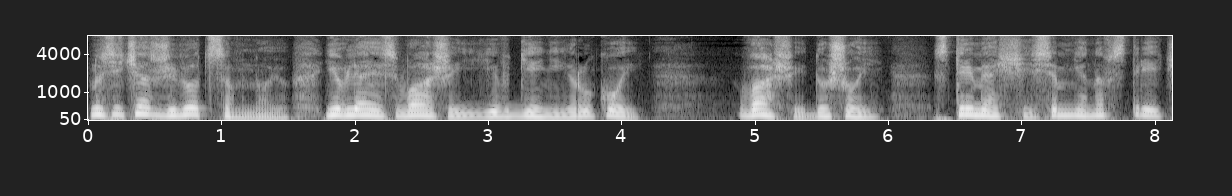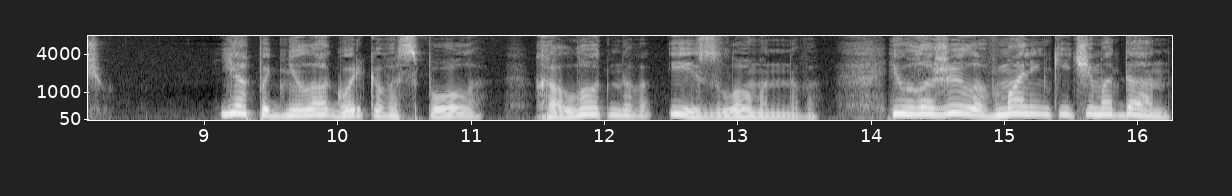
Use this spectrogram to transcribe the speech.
но сейчас живет со мною, являясь вашей, Евгенией, рукой, вашей душой, стремящейся мне навстречу. Я подняла Горького с пола, холодного и изломанного и уложила в маленький чемодан,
